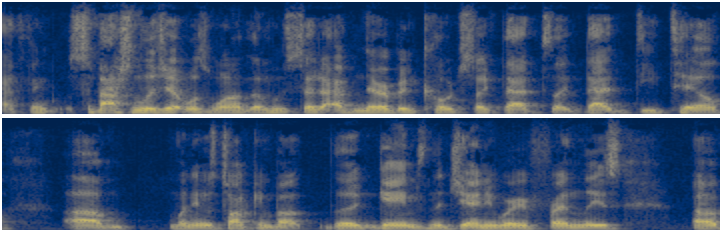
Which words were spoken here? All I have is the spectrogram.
I think Sebastian Lletget was one of them who said, "I've never been coached like that, like that detail." Um, when he was talking about the games in the January friendlies, uh,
